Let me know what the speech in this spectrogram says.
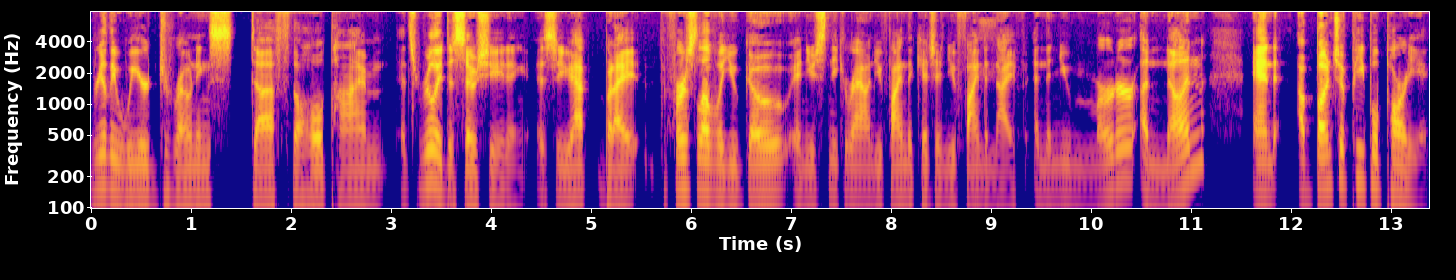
really weird droning stuff the whole time. It's really dissociating. So you have, but I, the first level, you go and you sneak around, you find the kitchen, you find a knife, and then you murder a nun and a bunch of people partying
